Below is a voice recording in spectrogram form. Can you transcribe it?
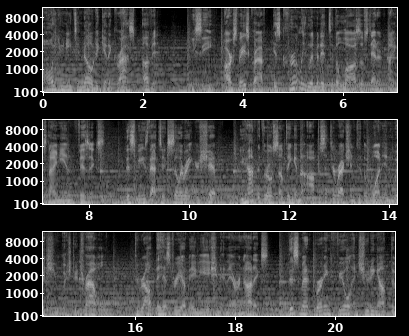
all you need to know to get a grasp of it. You see, our spacecraft is currently limited to the laws of standard Einsteinian physics. This means that to accelerate your ship, you have to throw something in the opposite direction to the one in which you wish to travel. Throughout the history of aviation and aeronautics, this meant burning fuel and shooting out the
